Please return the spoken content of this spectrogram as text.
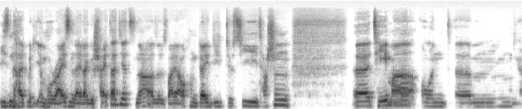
Die sind halt mit ihrem Horizon leider gescheitert jetzt. Ne? Also das war ja auch ein D2C-Taschen. Äh, Thema und ähm, ja,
